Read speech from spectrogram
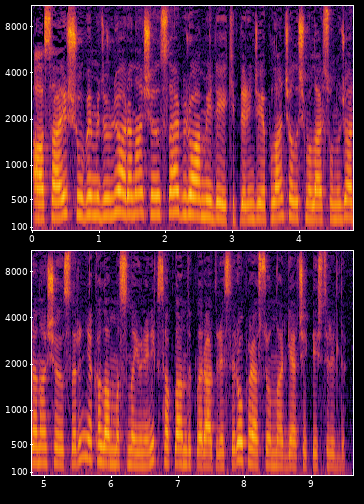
Asayiş Şube Müdürlüğü aranan şahıslar büro amirliği ekiplerince yapılan çalışmalar sonucu aranan şahısların yakalanmasına yönelik saklandıkları adreslere operasyonlar gerçekleştirildi.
